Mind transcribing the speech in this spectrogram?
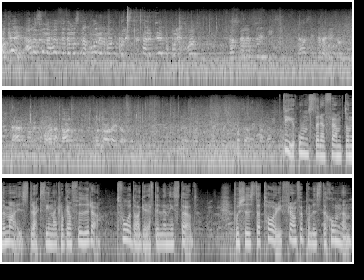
Okej, alla som är här för demonstrationen mot polisbrutalitet och polisvåld kan ställa sig med ansiktena hitåt. Det är vi kommer hålla tal och tala idag. Det är onsdag den 15 maj strax innan klockan fyra, två dagar efter Lennings död. På Kista torg framför polisstationen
